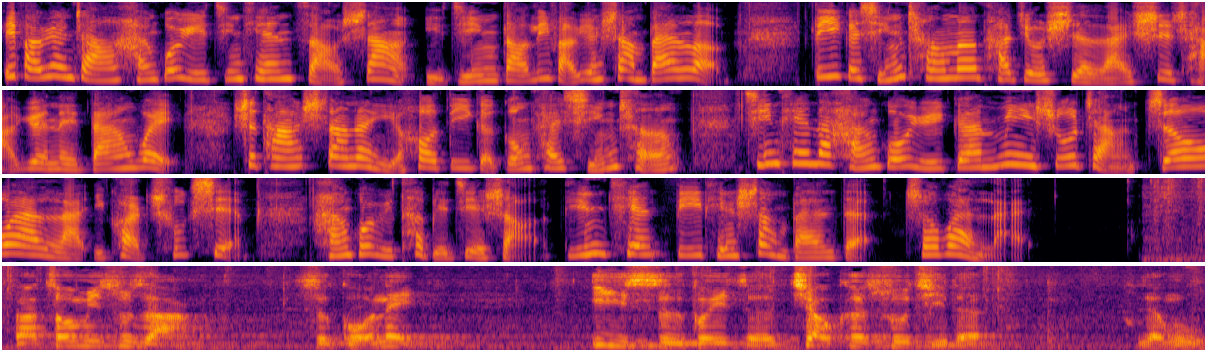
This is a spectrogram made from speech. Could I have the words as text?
立法院长韩国瑜今天早上已经到立法院上班了。第一个行程呢，他就是来视察院内单位，是他上任以后第一个公开行程。今天的韩国瑜跟秘书长周万来一块出现。韩国瑜特别介绍，今天第一天上班的周万来。那周秘书长是国内议事规则教科书级的人物，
